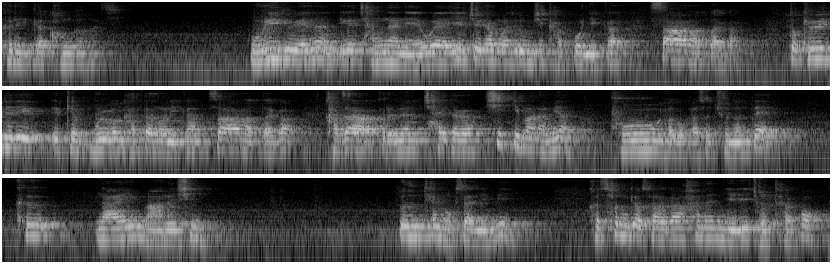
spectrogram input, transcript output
그러니까 건강하지. 우리 교회는 이게 장난이에요. 왜 일주일에 한 번 음식 갖고 오니까 쌓아놨다가 또 교인들이 이렇게 물건 갖다 놓으니까 쌓아놨다가 가자 그러면 차에다가 씻기만 하면 부 하고 가서 주는데 그 나이 많으신 은퇴 목사님이 그 선교사가 하는 일이 좋다고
